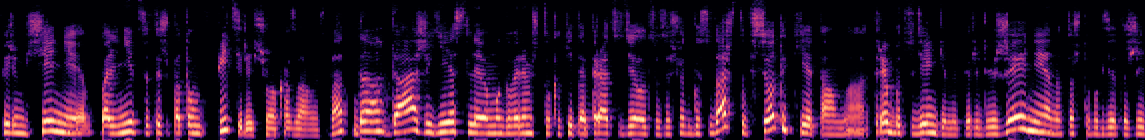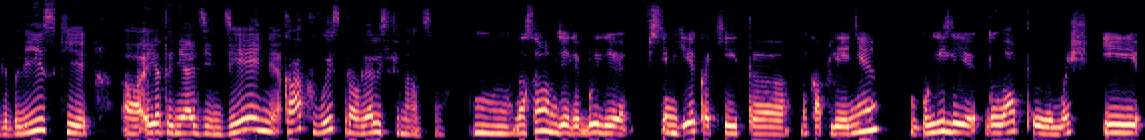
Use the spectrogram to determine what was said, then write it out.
перемещение больницы, ты же потом в Питере еще оказалась, да? Да. Даже если мы говорим, что какие-то операции делаются за счет государства, все-таки там э, требуются деньги на передвижение, на то, чтобы где-то жили близкие, а, и это не один день. Как вы справлялись финансово? На самом деле были в семье какие-то накопления, были, была помощь, и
